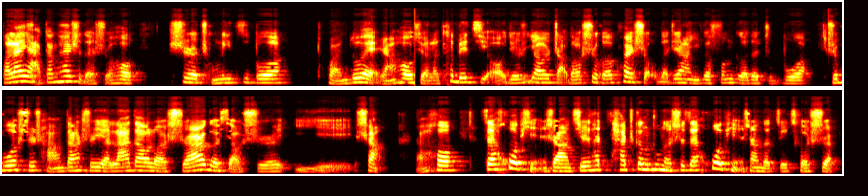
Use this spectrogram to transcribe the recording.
珀莱雅刚开始的时候是成立自播团队，然后选了特别久，就是要找到适合快手的这样一个风格的主播，直播时长当时也拉到了十二个小时以上。然后在货品上，其实它它更重的是在货品上的就测试。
